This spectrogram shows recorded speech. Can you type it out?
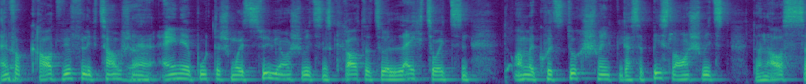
Einfach. Kraut würfelig zusammenschneiden, ja. eine Butterschmalz, Zwiebel anschwitzen, das Kraut dazu leicht salzen, einmal kurz durchschwenken, dass es ein bisschen anschwitzt, dann raus,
